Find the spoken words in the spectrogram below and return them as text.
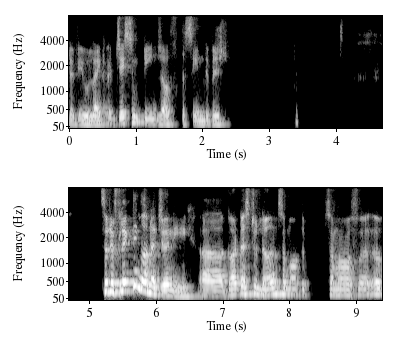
review, like adjacent teams of the same division. So reflecting on a journey uh, got us to learn some of the some of uh, uh,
